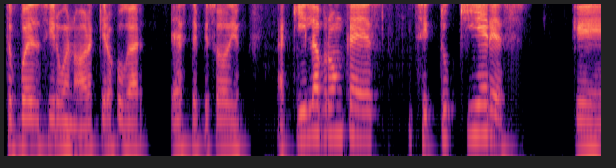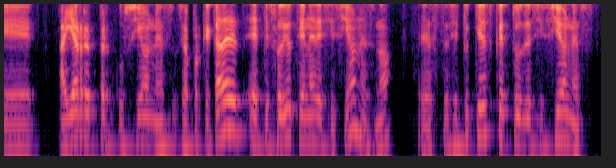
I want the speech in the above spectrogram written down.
tú puedes decir, bueno, ahora quiero jugar este episodio. Aquí la bronca es, si tú quieres que haya repercusiones, o sea, porque cada episodio tiene decisiones, ¿no? Este, si tú quieres que tus decisiones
